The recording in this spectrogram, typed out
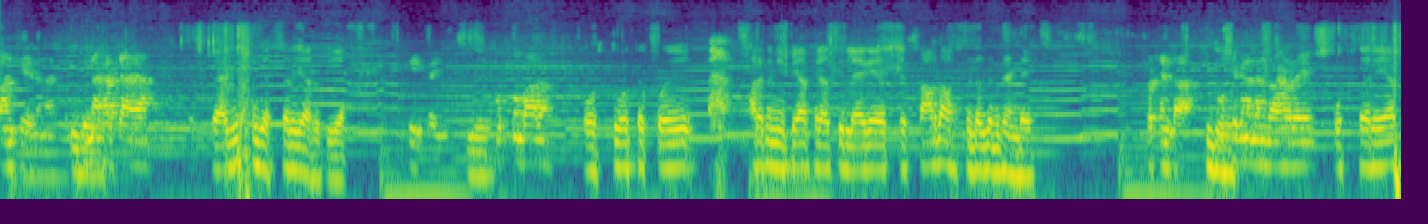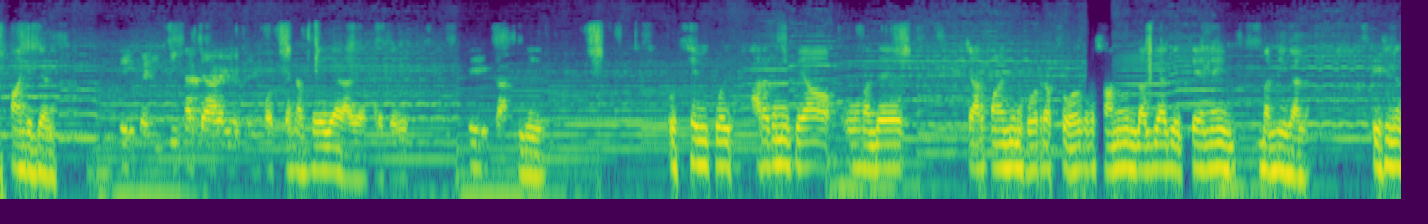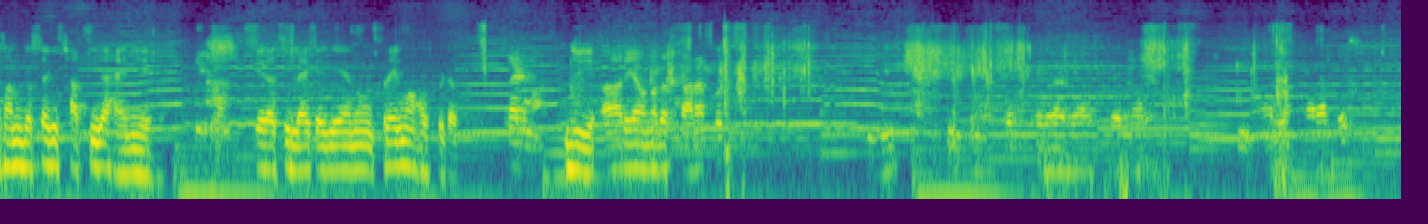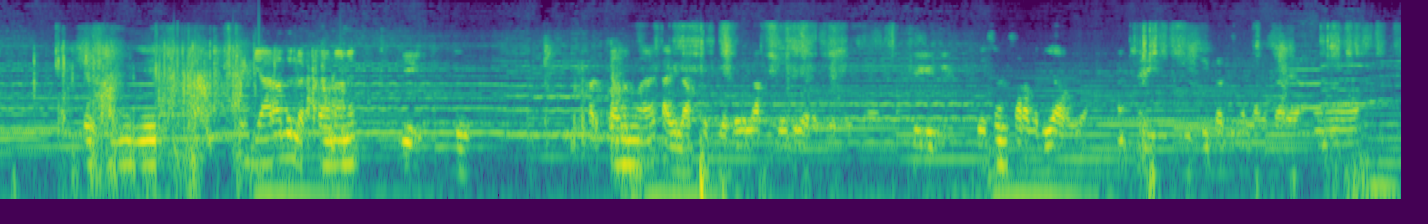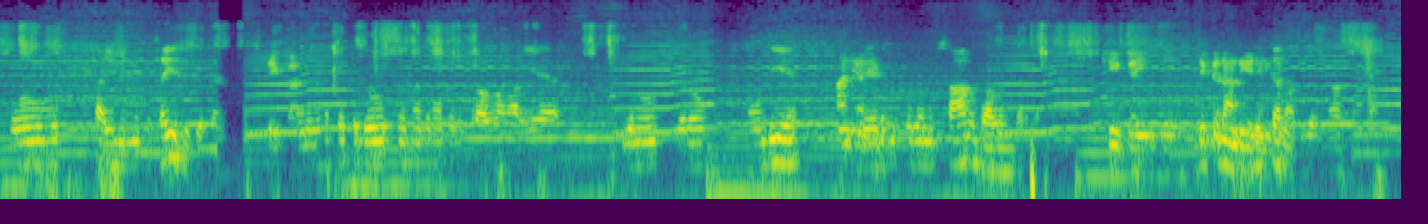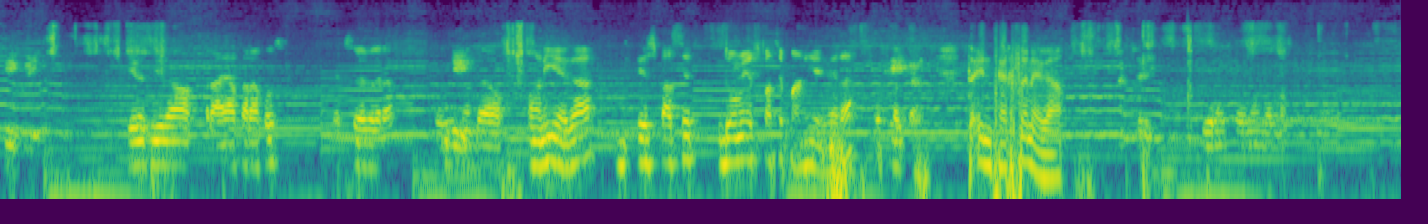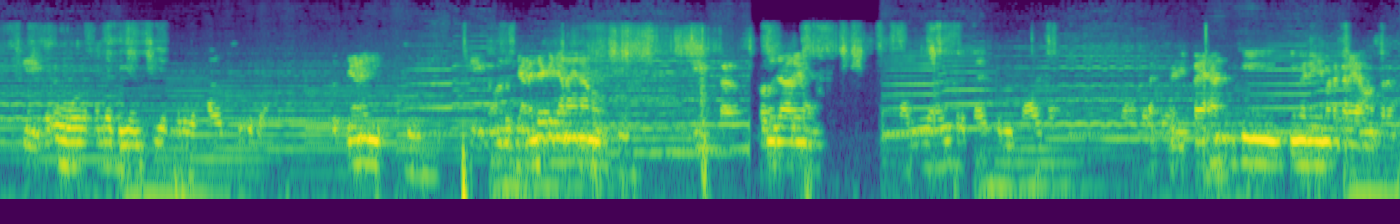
ਪੰਜ ਛੇ ਦਿਨ ਕਿੰਨਾ ਖਰਚਾ ਆਇਆ? ਪਿਆ ਜੀ 75000 ਰੁਪਇਆ। ਠੀਕ ਹੈ ਜੀ। ਜੀ। ਉਸ ਤੋਂ ਬਾਅਦ? ਉਸ ਤੋਂ ਬਾਅਦ ਕੋਈ ਫ਼ਰਕ ਨਹੀਂ ਪਿਆ। ਫਿਰ ਅਸੀਂ ਲੈ ਗਏ ਉੱਥੇ ਸਾਰਦਾ ਹਸਪੀਟਲ ਦੇ ਬਠਿੰਡੇ। ਬਠਿੰਡਾ। ਜੀ। ਉੱਥੇ ਕਿੰਨੇ ਦਿਨ ਦਾਖਲ ਰਹੇ? ਉੱਥੇ ਰਿਹਾ 5 ਦਿਨ। ਠੀਕ ਹੈ ਜੀ। ਕੀ ਖਰਚਾ ਆ ਗਿਆ ਜੀ ਉੱਥੇ? ਉੱਥੇ 90000 ਆ ਗਿਆ ਖਰਚਾ ਜੀ। ਠੀਕ ਆ। ਜੀ। ਉੱਥੇ ਵੀ ਕੋਈ ਫ਼ਰਕ ਨਹੀਂ ਪਿਆ। ਉਹ ਕਹਿੰਦੇ ਚਾਰ ਪੰਜ ਦਿਨ ਹੋਰ ਰੱਖੋ। ਹੋਰ ਸਾਨੂੰ ਲੱਗ ਗਿਆ ਕਿ ਇੱਥੇ ਨਹੀਂ ਬੰਨੀ ਗੱਲ। ਕਿਸੇ ਨੇ ਸਾਨੂੰ ਦੱਸਿਆ ਕਿ ਛਾਤੀ ਦਾ ਹੈ ਨਹੀਂ ਇਹ। ਫਿਰ ਅਸੀਂ ਲੈ ਕੇ ਗਏ ਇਹਨੂੰ ਪ੍ਰੇਗਮਾ ਹਸਪੀਟਲ ਰੈਗਮਾ ਜੀ ਆ ਰਿਹਾ ਉਹਨਾਂ ਦਾ ਸਾਰਾ ਕੁਝ। ਤੇ ਸਾਨੂੰ ਜੀ 11 ਦੇ ਲੱਖਾਂ ਉਹਨਾਂ ਨੇ। ਜੀ। ਖਰਚਾ ਸਾਨੂੰ ਆਇਆ 2.5 ਲੱਖ ਰੁਪਏ 2 ਲੱਖ ਦੇ ਠੀਕ ਹੈ। ਪੇਸ਼ੈਂਟ ਸਾਰਾ ਵਧੀਆ ਹੋ ਗਿਆ। ਅੱਛਾ ਜੀ। ਦਾ ਜਿਹੜਾ ਲੱਗਦਾ ਰਿਹਾ। ਹੁਣ ਦੋ ਢਾਈ ਮਹੀਨੇ ਤੋਂ ਸਹੀ ਸੀ ਪੇਸ਼ੈਂਟ ਠੀਕ ਆ ਮੈਨੂੰ ਕਿਹਾ ਕਿ ਦੋ ਤਿੰਨ ਦਿਨਾਂ ਤੋਂ ਪ੍ਰੋਬਲਮ ਆ ਰਹੀ ਹੈ ਜਿਹਨੂੰ ਜਦੋਂ ਆਉਂਦੀ ਹੈ ਹਾਂਜੀ ਹਾਂਜੀ ਰੇਟ ਵਿੱਚ ਉਹਦਾ ਨੁਕਸਾਨ ਨੂੰ ਪ੍ਰੋਬਲਮ ਕਰਦਾ ਠੀਕ ਹੈ ਜੀ ਦਿੱਕਤ ਆਉਂਦੀ ਹੈ ਜੀ ਦਿੱਕਤ ਆਉਂਦੀ ਹੈ ਸਾਹ ਨੂੰ। ਠੀਕ ਹੈ ਜੀ ਫਿਰ ਅਸੀਂ ਇਹਦਾ ਕਰਾਇਆ ਸਾਰਾ ਕੁਝ ਐਕਸਰੇ ਵਗੈਰਾ ਤੇ ਜੀ। ਉਹਦਾ ਪਾਣੀ ਹੈਗਾ ਇਸ ਪਾਸੇ ਦੋਵੇਂ ਇਸ ਪਾਸੇ ਪਾਣੀ ਹੈਗਾ ਇਹਦਾ ਠੀਕ ਹੈ ਤਾਂ ਇਨਫੈਕਸ਼ਨ ਹੈਗਾ ਅੱਛਾ ਜੀ ਤੇਰਾ ਪ੍ਰੋਬਲਮ ਹੈਗਾ ਠੀਕ ਹੈ ਉਹ ਕਹਿੰਦਾ ਡੀਐਮਸੀ ਹੈ ਮੇਰੇ ਹਾਲ ਸੀ ਦਾ ਲੁਧਿਆਣੇ ਜੀ ਠੀਕ ਆ, ਹੁਣ ਲੁਧਿਆਣੇ ਲੈ ਕੇ ਜਾਣਾ ਇਹਨਾਂ ਨੂੰ ਠੀਕ ਆ ਕਦੋਂ ਜਾ ਰਹੇ ਹੋ ਸਾਡੀ ਆਈ ਪਰ ਪੈਸੇ ਦੀ ਬਾਤ ਅੱਛਾ ਜੀ ਪੈਸਿਆਂ ਦੀ ਤੁਸੀਂ ਕਿਵੇਂ ਅਰੇਂਜਮੈਂਟ ਕਰਿਆ ਹੁਣ ਸਰ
